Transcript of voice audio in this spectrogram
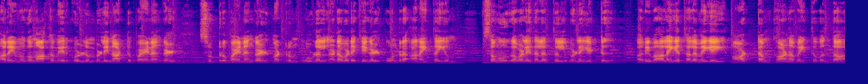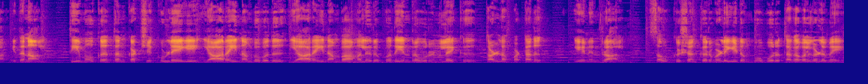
மறைமுகமாக மேற்கொள்ளும் வெளிநாட்டு பயணங்கள் சுற்றுப்பயணங்கள் மற்றும் ஊழல் நடவடிக்கைகள் போன்ற அனைத்தையும் சமூக வலைதளத்தில் வெளியிட்டு அறிவாலய தலைமையை ஆட்டம் காண வைத்து வந்தார். இதனால் திமுக தன் கட்சிக்குள்ளேயே யாரை நம்புவது யாரை நம்பாமல் இருப்பது என்ற ஒரு நிலைக்கு தள்ளப்பட்டது. ஏனென்றால் சவுக்கு சங்கர் வெளியிடும் ஒவ்வொரு தகவல்களுமே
